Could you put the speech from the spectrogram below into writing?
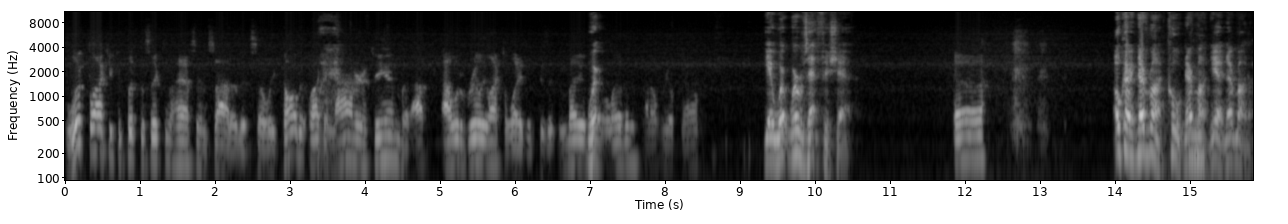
looked like you could put the six and a halfs inside of it. So we called it like a nine or a ten, but I I would have really liked to wait it because it may have Where- been eleven. I don't really know. Yeah, where where was that fish at? Uh, Okay, never mind. Cool, never mind. Yeah, never mind.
